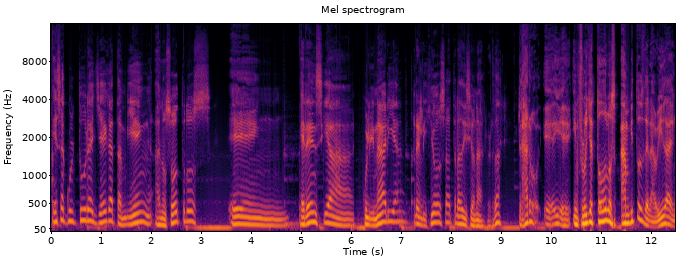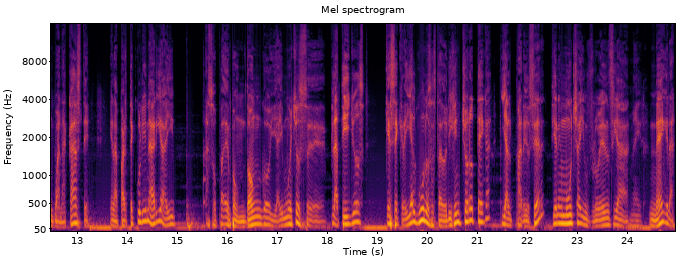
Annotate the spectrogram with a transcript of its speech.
Esa cultura llega también a nosotros en herencia culinaria, religiosa, tradicional, ¿verdad? Claro, eh, eh, influye todos los ámbitos de la vida en Guanacaste. En la parte culinaria hay la sopa de mondongo y hay muchos eh, platillos que se creía algunos hasta de origen chorotega y al parecer tienen mucha influencia negra.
